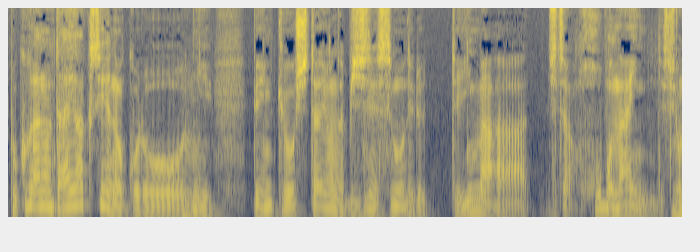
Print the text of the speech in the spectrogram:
僕があの大学生の頃に勉強したようなビジネスモデルって今実はほぼないんですよ。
